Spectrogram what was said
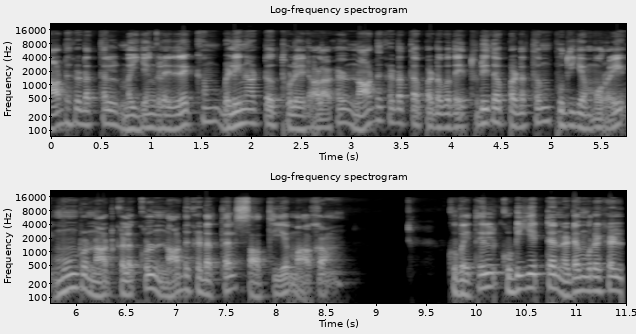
நாடு கடத்தல் மையங்களில் இருக்கும் வெளிநாட்டு தொழிலாளர்கள் நாடு கடத்தப்படுவதை துரிதப்படுத்தும் புதிய முறை மூன்று நாட்களுக்குள் நாடு கடத்தல் சாத்தியமாகும். குவைத்தில் குடியேற்ற நடைமுறைகள்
